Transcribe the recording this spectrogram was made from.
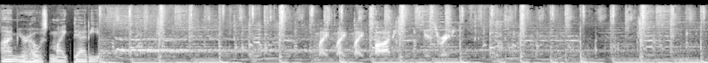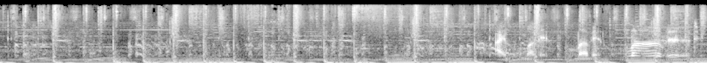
I'm your host, Mike Daddy. My, my, my body is ready. I love it, love it, love it.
